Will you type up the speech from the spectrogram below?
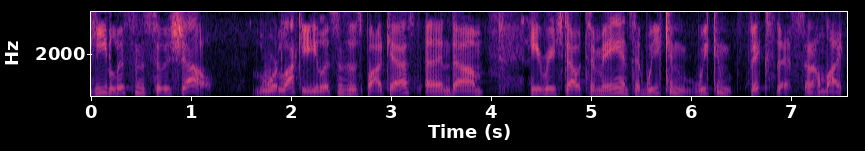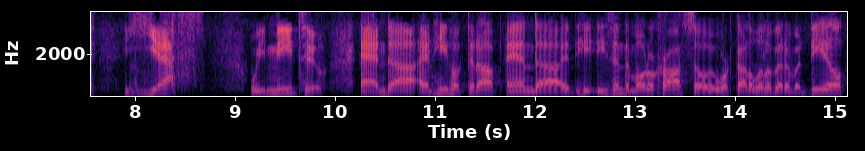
he listens to the show we're lucky he listens to this podcast and um, he reached out to me and said we can we can fix this and i'm like yes we need to. And uh, and he hooked it up and uh, it, he, he's into motocross so it worked out a little bit of a deal.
